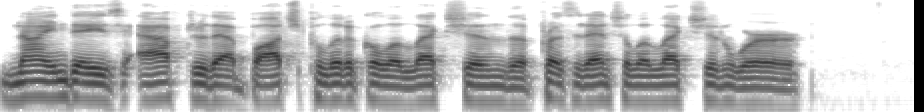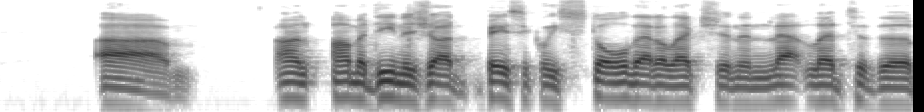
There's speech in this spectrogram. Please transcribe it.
nine days after that botched political election, the presidential election, where um, Ahmadinejad basically stole that election, and that led to the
